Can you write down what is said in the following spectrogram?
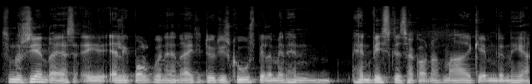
som du siger, Andreas, øh, Alec Baldwin er en rigtig dygtig skuespiller, men han, han viskede sig godt nok meget igennem den her.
